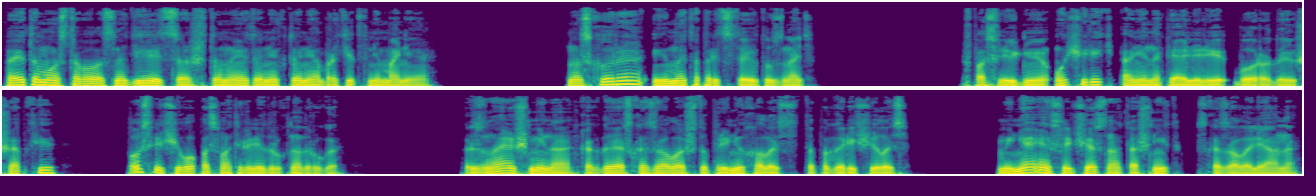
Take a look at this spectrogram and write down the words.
поэтому оставалось надеяться, что на это никто не обратит внимания. Но скоро им это предстоит узнать. В последнюю очередь они напялили бороды и шапки, после чего посмотрели друг на друга. «Знаешь, Мина, когда я сказала, что принюхалась, то погорячилась. Меня, если честно, тошнит», — сказала Лиана.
